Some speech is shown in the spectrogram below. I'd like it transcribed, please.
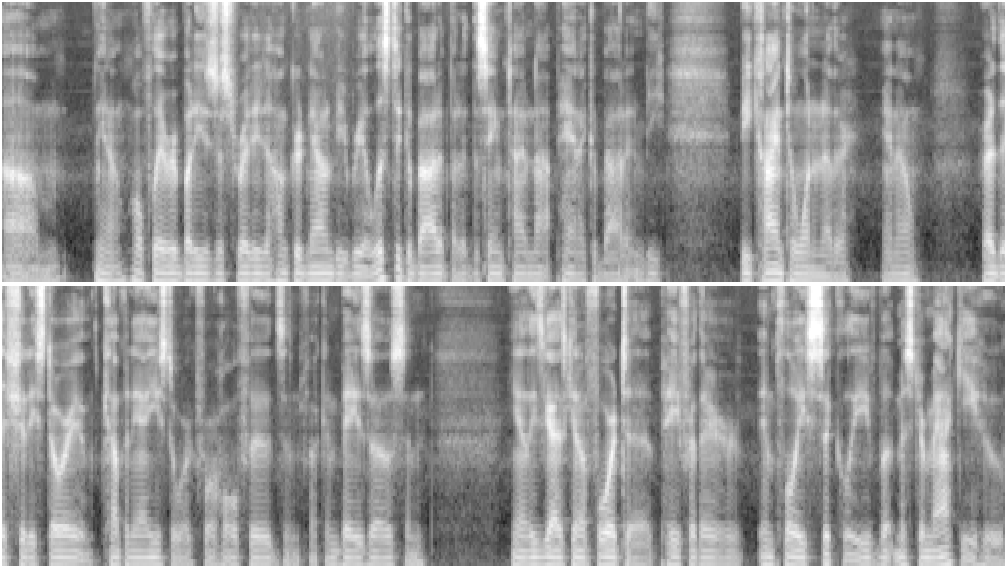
um, you know, hopefully everybody is just ready to hunker down and be realistic about it, but at the same time not panic about it and be be kind to one another. You know, read this shitty story of company I used to work for, Whole Foods and fucking Bezos, and you know these guys can afford to pay for their employee sick leave, but Mr. Mackey, who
